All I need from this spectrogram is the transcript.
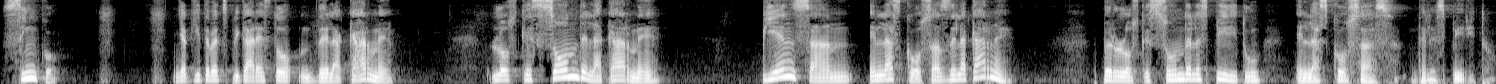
5. Y aquí te va a explicar esto de la carne. Los que son de la carne piensan en las cosas de la carne, pero los que son del Espíritu en las cosas del Espíritu.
